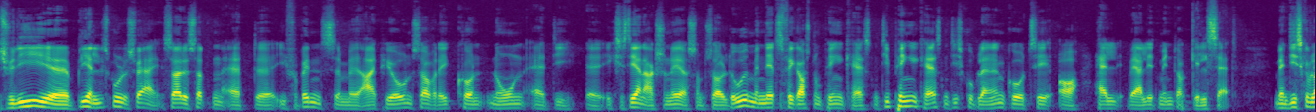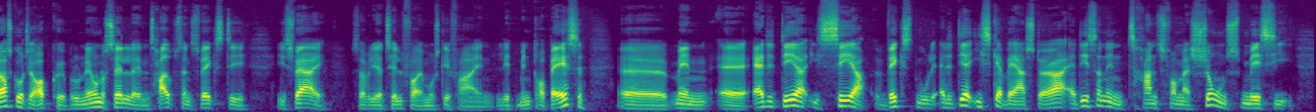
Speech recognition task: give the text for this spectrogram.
Hvis vi lige øh, bliver en lille smule i Sverige, så er det sådan, at øh, i forbindelse med IPO'en, så var det ikke kun nogen af de øh, eksisterende aktionærer, som solgte ud, men Nets fik også nogle penge i kassen. De penge i kassen, de skulle blandt andet gå til at have, være lidt mindre gældsat. Men de skal vel også gå til opkøb. Du nævner selv øh, en 30% vækst i, i Sverige, så vil jeg tilføje måske fra en lidt mindre base. Øh, men øh, er det der, I ser vækstmuligt? Er det der, I skal være større? Er det sådan en transformationsmæssig øh,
